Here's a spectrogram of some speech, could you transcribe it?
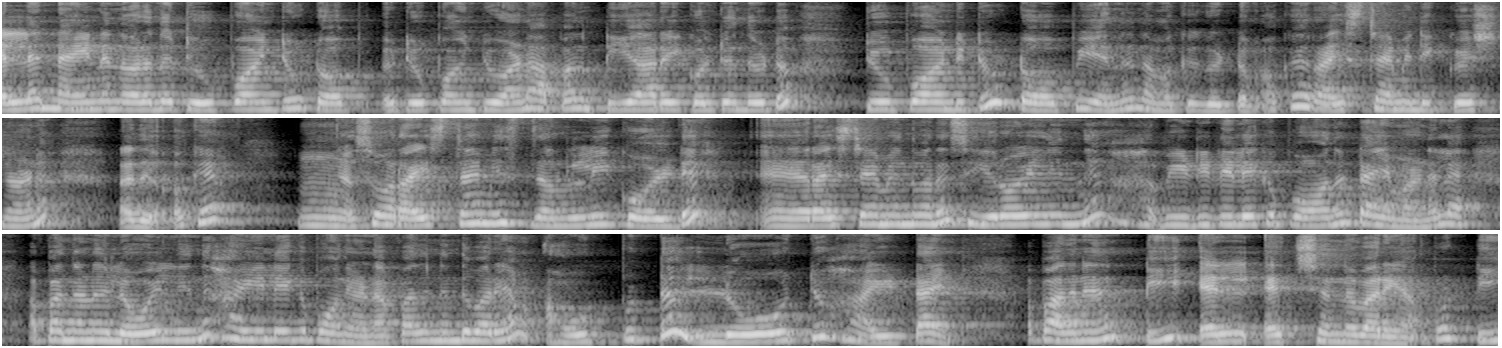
L N nine എന്ന് പറയുന്നത് two point two top two point two ആണ്. അപ്പം ടി ആർ ഈക്വൽ ടു എന്ത് കിട്ടും? ടു പോയിന്റ് ടു ടോപ്പി എന്ന് നമുക്ക് കിട്ടും. ഓക്കെ റൈസ് ടൈമിന്റെ ഇക്വേഷനാണ് അത്. Okay so rise time is generally called rise time എന്ന് പറയുന്നത് സീറോയിൽ നിന്ന് വി ഡി ഡിയിലേക്ക് പോകുന്ന ടൈമാണ് അല്ലേ? അപ്പോൾ എന്താണ്? ലോയിൽ നിന്ന് ഹൈയിലേക്ക് പോകുന്നതാണ്. അപ്പോൾ അതിനെന്ത് പറയാം? Output low to high time അപ്പോൾ അതിനാണ് ടി എൽ എച്ച് എന്ന് പറയാം. അപ്പോൾ ടി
